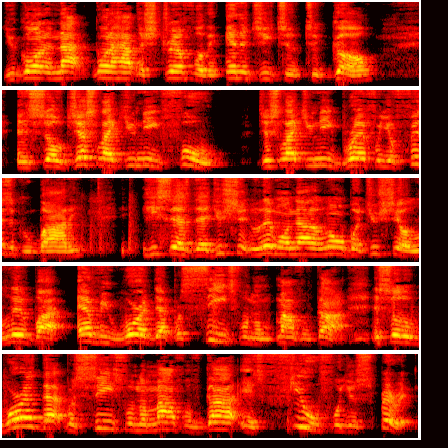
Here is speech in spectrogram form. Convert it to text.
You're going to not going to have the strength or the energy to, to go. And so just like you need food, just like you need bread for your physical body, he says that you shouldn't live on that alone, but you shall live by every word that proceeds from the mouth of God. And so the word that proceeds from the mouth of God is fuel for your spirit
